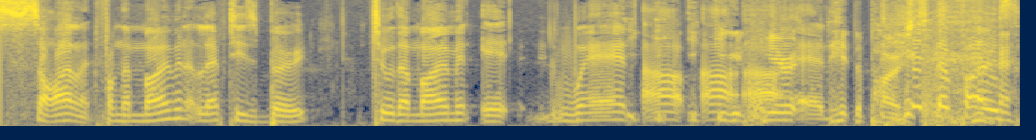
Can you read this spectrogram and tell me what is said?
silent from the moment it left his boot. To the moment it went up, you up, could up, hear it and hit the post. Hit the post,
